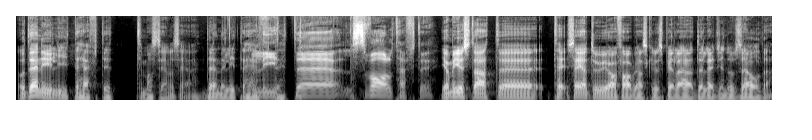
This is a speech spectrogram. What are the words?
Och den är ju lite häftigt, måste jag ändå säga. Den är lite häftig. Lite svalt häftig. Ja men just att, eh, säg att du och jag Fabian skulle spela The Legend of Zelda.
